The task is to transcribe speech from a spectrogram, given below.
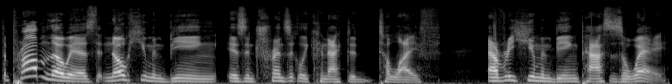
The problem, though, is that no human being is intrinsically connected to life. Every human being passes away.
